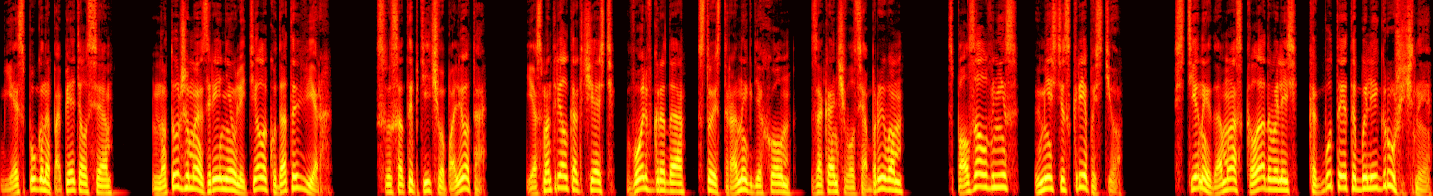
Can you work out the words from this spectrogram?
Я испуганно попятился, но тут же мое зрение улетело куда-то вверх. С высоты птичьего полета я смотрел, как часть Вольфграда, с той стороны, где холм заканчивался обрывом, сползал вниз вместе с крепостью. Стены и дома складывались, как будто это были игрушечные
